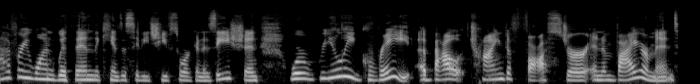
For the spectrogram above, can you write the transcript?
everyone within the Kansas City Chiefs organization were really great about trying to foster an environment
